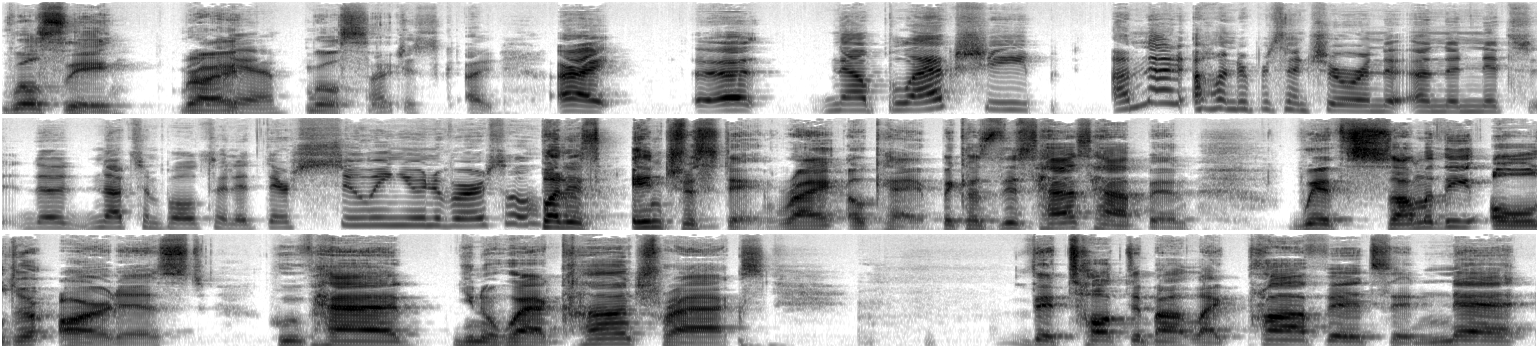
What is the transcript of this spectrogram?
We'll see, right? Yeah. we'll see. I just. I, all right. Uh, now, Black Sheep. I'm not 100 percent sure on the on the nits the nuts and bolts in it. They're suing Universal. But it's interesting, right? Okay, because this has happened with some of the older artists who've had, you know, who had contracts that talked about like profits and net,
